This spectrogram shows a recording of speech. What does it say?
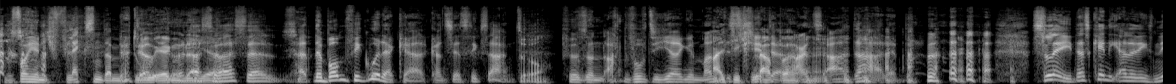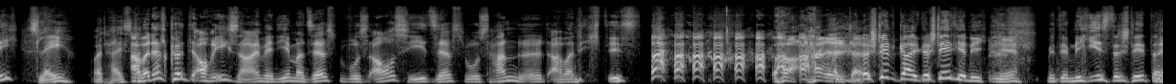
ich muss doch hier nicht flexen, damit du irgendwie. Das, das, das hat eine Bombenfigur, der Kerl. Kannst du jetzt nichts sagen. So. Für so einen 58-jährigen Mann Halt die Klappe. 1A da. Slay, das kenne ich allerdings nicht. Slay? Was heißt das? Aber das könnte auch ich sein, wenn jemand selbstbewusst aussieht, selbstbewusst handelt, aber nicht ist. oh, Alter. Das stimmt gar nicht, das steht hier nicht. Nee. Mit dem nicht ist, das steht da Ja,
